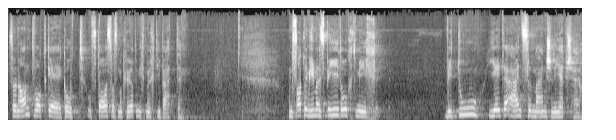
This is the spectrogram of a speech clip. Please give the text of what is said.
so eine Antwort geben, Gott, auf das, was wir gehört haben. Ich möchte beten. Und Vater im Himmel, es beeindruckt mich, wie du jeden einzelnen Mensch liebst, Herr.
